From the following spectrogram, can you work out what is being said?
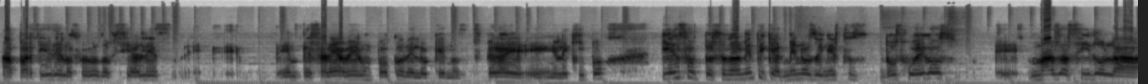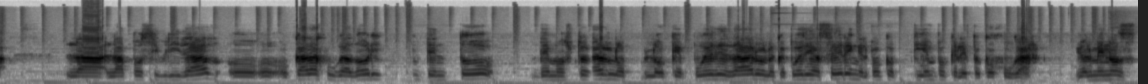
a partir de los juegos oficiales eh, empezaré a ver un poco de lo que nos espera eh, en el equipo. Pienso personalmente que al menos en estos dos juegos más ha sido la, la, posibilidad o cada jugador intentó demostrar lo, lo, que puede dar o lo que puede hacer en el poco tiempo que le tocó jugar. Yo al menos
